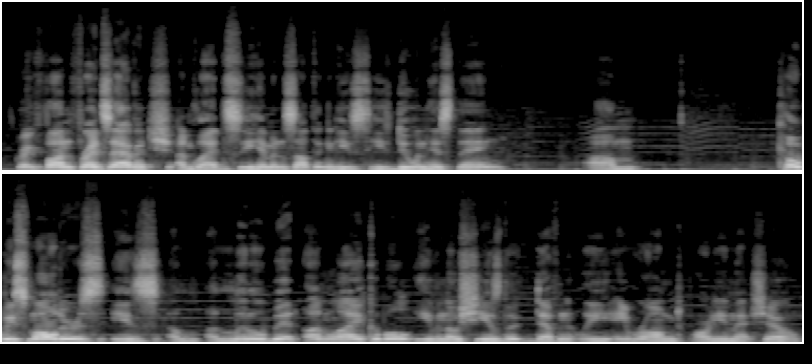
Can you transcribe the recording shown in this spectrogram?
it's great fun. Fred Savage, I'm glad to see him in something, and he's he's doing his thing. Um, Cobie Smulders is a, a, little bit unlikable, even though she is the, definitely a wronged party in that show.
